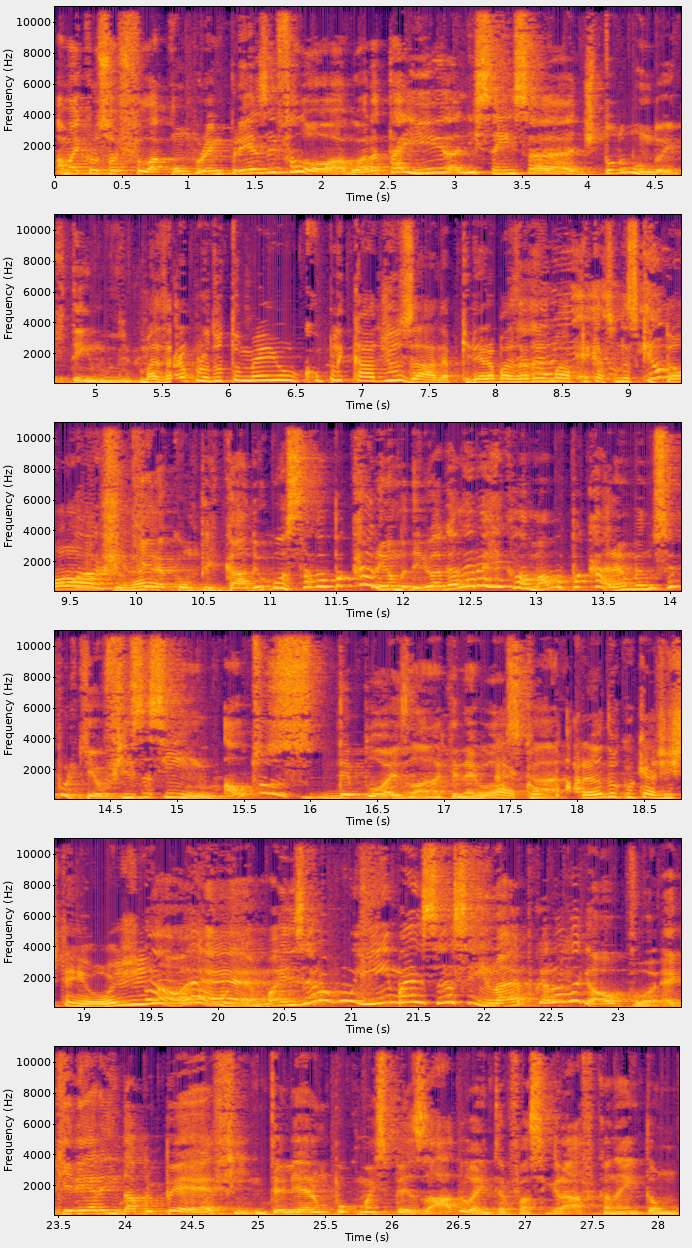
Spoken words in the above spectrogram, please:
A Microsoft foi lá, comprou a empresa e falou: ó, agora tá aí a licença de todo mundo aí que tem um. Mas era um produto meio complicado de usar, né? Porque ele era baseado ah, em uma aplicação desktop. Eu não acho né? que era complicado. Eu gostava pra caramba dele. A galera reclamava pra caramba, eu não sei porquê. Eu fiz assim, altos deploys lá naquele negócio. É, comparando cara. com o que a gente tem hoje. Não, é, é mas era ruim, mas assim, na época era legal, pô. É que ele era em WPF, então ele era um pouco mais pesado a interface gráfica, né? Então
